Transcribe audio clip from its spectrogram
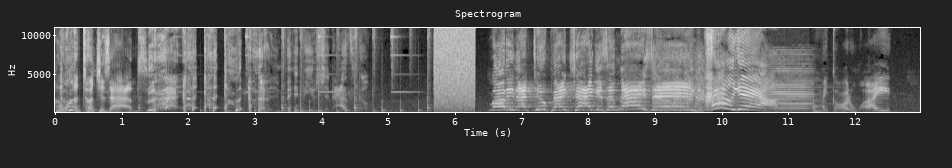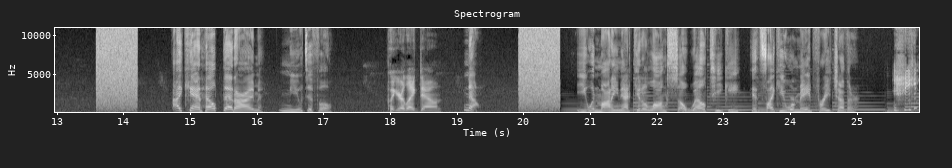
I want to touch his abs. Maybe you should ask him. Marty, that toupee tag is amazing! Hell yeah! Oh my god, why? I can't help that I'm beautiful. Put your leg down. No. You and Marinette get along so well, Tikki. It's like you were made for each other.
